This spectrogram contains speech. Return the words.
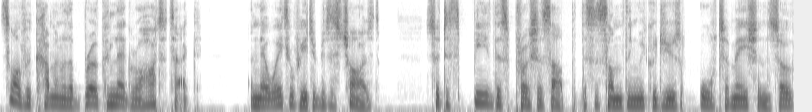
someone could come in with a broken leg or a heart attack and they're waiting for you to be discharged. So to speed this process up, this is something we could use automation. So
